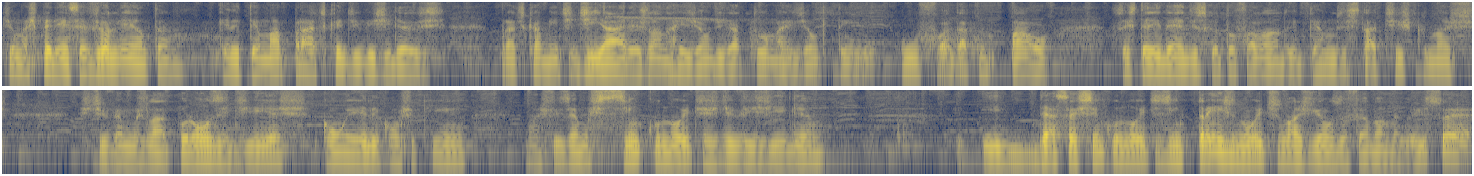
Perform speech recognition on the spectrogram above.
tinha uma experiência violenta, que ele tem uma prática de vigílias praticamente diárias lá na região de Gatu, uma região que tem UFO, a dar com pau. Vocês terem ideia disso que eu estou falando, em termos estatísticos, nós estivemos lá por 11 dias, com ele, com o Chiquinho. Nós fizemos cinco noites de vigília e dessas cinco noites, em três noites nós vimos o fenômeno. Isso é,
